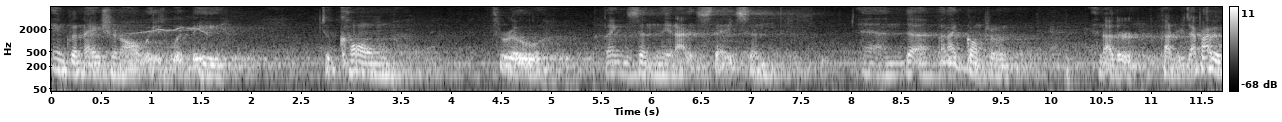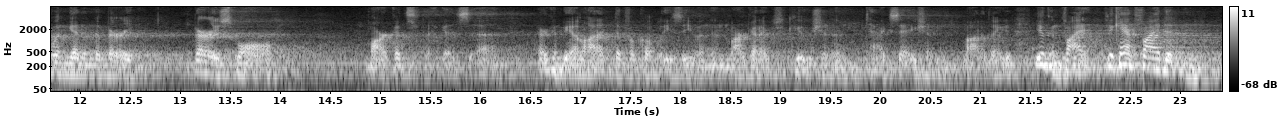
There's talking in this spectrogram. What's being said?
inclination always would be to comb through things in the United States and and uh, but I'd comb through in other countries. I probably wouldn't get into very very small markets because uh, there can be a lot of difficulties even in market execution and taxation, a lot of things. You can find if you can't find it in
